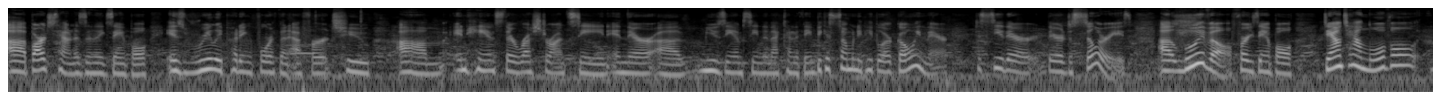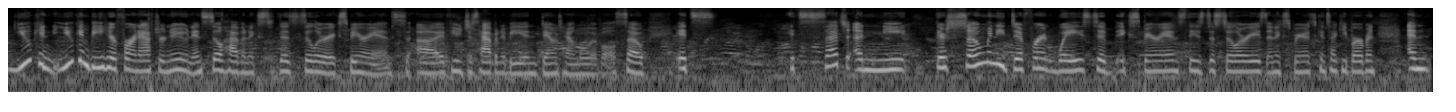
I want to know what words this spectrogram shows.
Uh, Bardstown, as an example, is really putting forth an effort to um, enhance their restaurant scene and their uh, museum scene and that kind of thing because so many people are going there to see their their distilleries. Uh, Louisville, for example, downtown Louisville, you can you can be here for an afternoon and still have an ex- distillery experience uh, if you just happen to be in downtown Louisville. So it's it's such a neat there's so many different ways to experience these distilleries and experience kentucky bourbon and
